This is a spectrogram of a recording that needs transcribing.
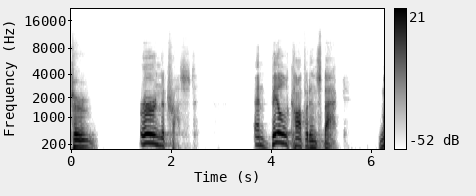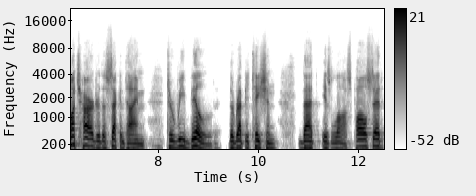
to earn the trust and build confidence back. Much harder the second time to rebuild the reputation that is lost. Paul said,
